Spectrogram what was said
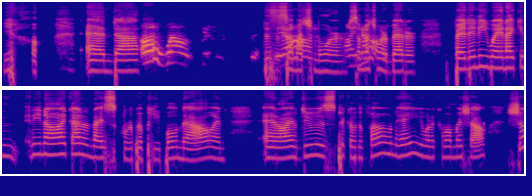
You know, and uh, Oh well, this is so much more, I so much more know. better. But anyway, and I can, and, you know, I got a nice group of people now, and and all I do is pick up the phone. Hey, you want to come on my show? Sure.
